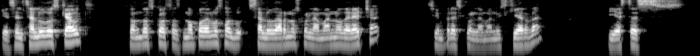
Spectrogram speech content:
que es el saludo scout son dos cosas. No podemos saludarnos con la mano derecha, siempre es con la mano izquierda. Y este es,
